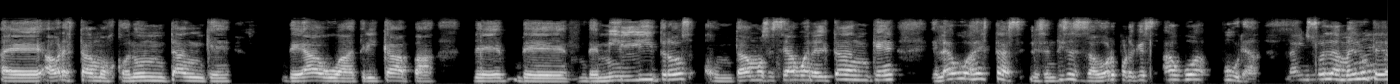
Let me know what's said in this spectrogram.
eh, ahora estamos con un tanque de agua tricapa de, de, mil litros, juntamos ese agua en el tanque. El agua esta, le sentís ese sabor porque es agua pura. solamente,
